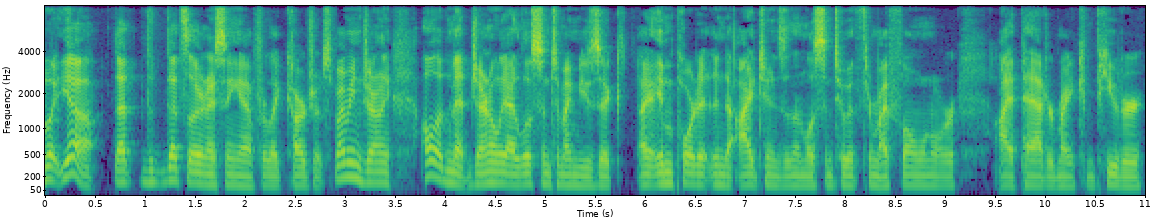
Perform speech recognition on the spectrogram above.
But yeah, that that's the other nice thing yeah, for like car trips. But I mean, generally, I'll admit, generally, I listen to my music, I import it into iTunes, and then listen to it through my phone or iPad or my computer.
